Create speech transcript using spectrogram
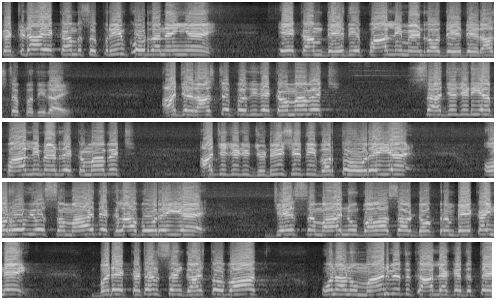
ਕੱਟਣਾ ਇਹ ਕੰਮ ਸੁਪਰੀਮ ਕੋਰਟ ਦਾ ਨਹੀਂ ਹੈ। ਇਹ ਕੰਮ ਦੇਸ਼ ਦੇ ਪਾਰਲੀਮੈਂਟ ਦਾ ਦੇਸ਼ ਦੇ ਰਾਸ਼ਟਰਪਤੀ ਦਾ ਹੈ। ਅੱਜ ਰਾਸ਼ਟਰਪਤੀ ਦੇ ਕੰਮਾਂ ਵਿੱਚ, ਸੱਜ ਜਿਹੜੀ ਹੈ ਪਾਰਲੀਮੈਂਟ ਦੇ ਕੰਮਾਂ ਵਿੱਚ, ਅੱਜ ਜਿਹੜੀ ਜੁਡੀਸ਼ਰੀ ਦੀ ਵਰਤੋਂ ਹੋ ਰਹੀ ਹੈ ਔਰ ਉਹ ਵੀ ਉਹ ਸਮਾਜ ਦੇ ਖਿਲਾਫ ਹੋ ਰਹੀ ਹੈ। ਜਿਸ ਸਮਾਜ ਨੂੰ ਬਾਬਾ ਸਾਹਿਬ ਡਾਕਟਰ ਅੰਬੇਡਕਰ ਨੇ ਬੜੇ ਕਠਨ ਸੰਘਰਸ਼ ਤੋਂ ਬਾਅਦ ਉਹਨਾਂ ਨੂੰ ਮਾਨਵੀ ਅਧਿਕਾਰ ਲੈ ਕੇ ਦਿੱਤੇ,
